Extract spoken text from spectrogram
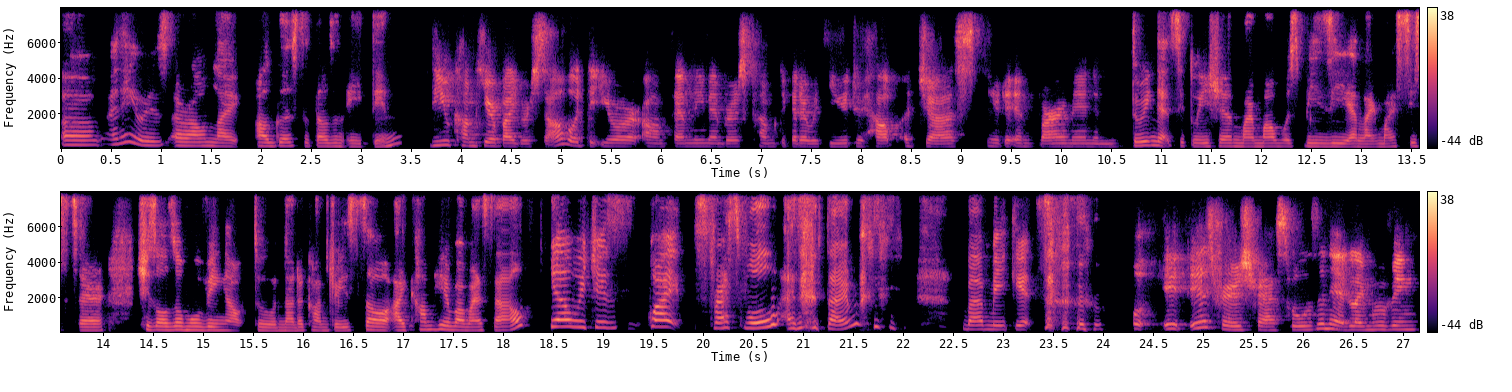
Um, I think it was around like August 2018 do you come here by yourself or did your um, family members come together with you to help adjust to the environment and during that situation my mom was busy and like my sister she's also moving out to another country. So i come here by myself. Yeah which is quite stressful at that time but make it Well, it is very stressful, isn't it? Like moving.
